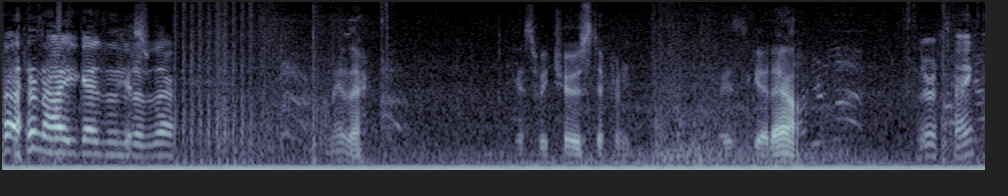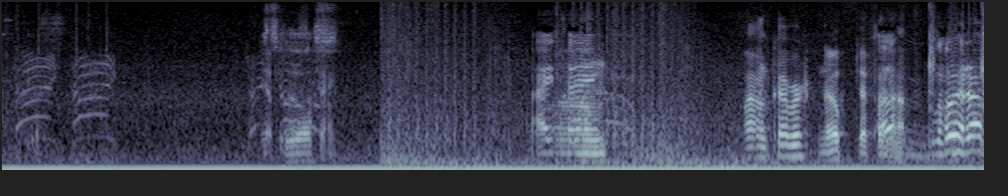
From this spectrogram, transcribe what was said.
I don't know how you guys ended up there. I'm in there. I guess we chose different ways to get out. On your left. Is there a tank? Tank, tank. Yep, Yes. that's the Hi, Um, tank. Am I on cover? Nope, oh, not. blew it up.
